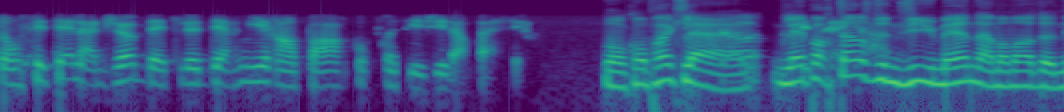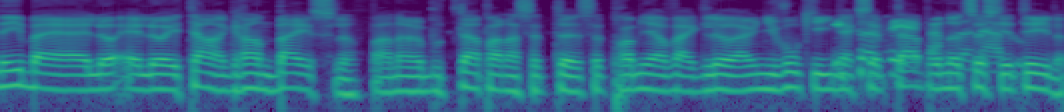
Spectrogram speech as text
dont c'était la job d'être le dernier rempart pour protéger leurs patients. Bon, on comprend que la- l'importance d'une vie humaine, à un moment donné, ben, elle, a, elle a été en grande baisse là, pendant un bout de temps, pendant cette, cette première vague-là, à un niveau qui est inacceptable pour notre société. là.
